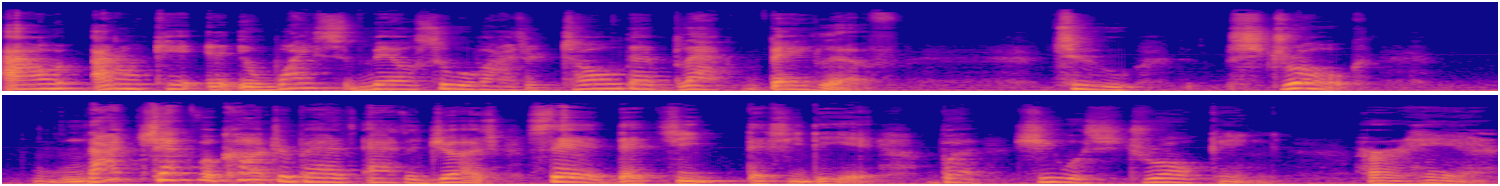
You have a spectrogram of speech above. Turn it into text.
I I don't care. The white male supervisor told that black bailiff to stroke, not check for contrabands as the judge said that she that she did, but she was stroking her hair,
